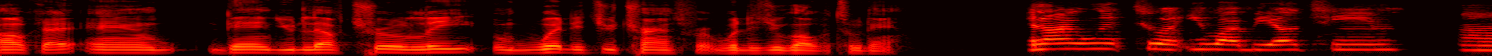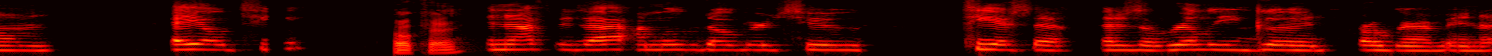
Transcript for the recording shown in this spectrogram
Okay. And then you left True Elite. Where did you transfer? Where did you go over to then? And I went to a EYBL team, um, AOT, Okay. and after that, I moved over to TSF. That is a really good program in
